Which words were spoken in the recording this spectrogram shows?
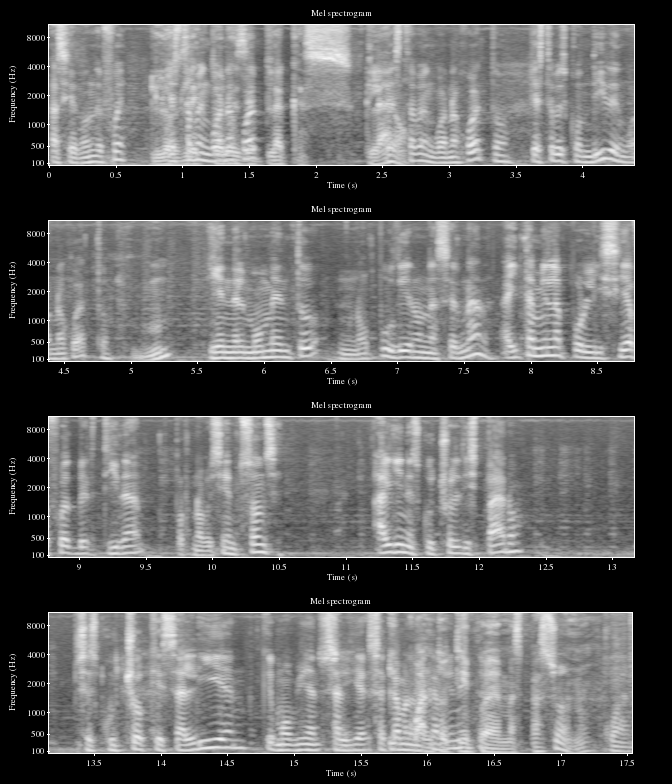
hacia dónde fue. Ya Los estaba en lectores de Guanajuato. placas, Ya claro. estaba en Guanajuato, ya estaba escondida en Guanajuato. Y en el momento no pudieron hacer nada. Ahí también la policía fue advertida por 911. Alguien escuchó el disparo, se escuchó que salían, que movían, salían, ¿Y sacaban la cuánto camioneta. tiempo además pasó, no? ¿Cuán-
